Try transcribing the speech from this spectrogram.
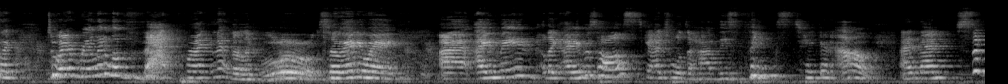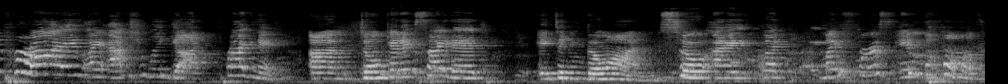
Like, do I really look that pregnant? They're like, Ugh. so anyway, I, I made, like, I was all scheduled to have these things taken out, and then, surprise, I actually got pregnant. Um, don't get excited, it didn't go on. So I, like, my first impulse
